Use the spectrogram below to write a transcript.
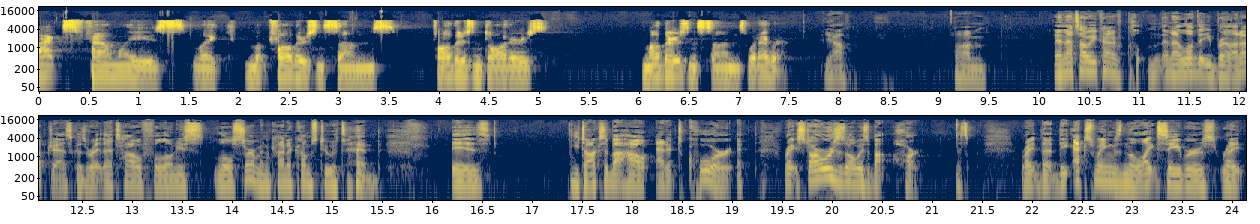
acts, families, like fathers and sons, fathers and daughters, mothers and sons, whatever. yeah Um, and that's how he kind of, and I love that you brought that up, Jazz, because right, that's how Filoni's little sermon kind of comes to its end. Is he talks about how at its core, at, right, Star Wars is always about heart. It's, right, the the X wings and the lightsabers, right,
